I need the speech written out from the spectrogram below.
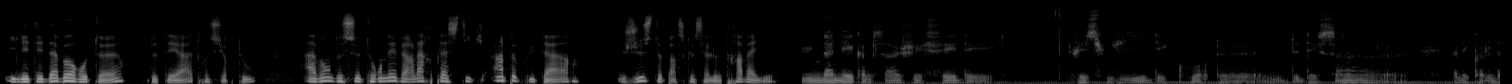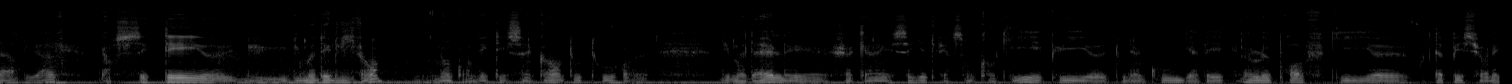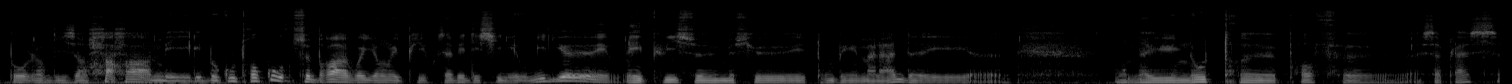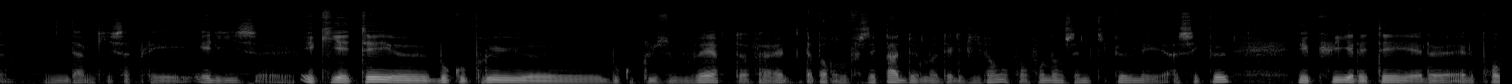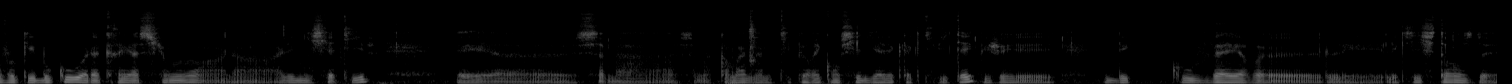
Il était d'abord auteur, de théâtre surtout, avant de se tourner vers l'art plastique un peu plus tard, juste parce que ça le travaillait. Une année comme ça, j'ai fait des. J'ai suivi des cours de, dessin euh, à l'école d'art du Havre. Alors c'était euh, du, modèle vivant, donc on était 50 autour. Euh, du modèle et chacun essayait de faire son croquis. Et puis euh, tout d'un coup il y avait le prof qui euh, vous tapait sur l'épaule en disant ah ah mais il est beaucoup trop court ce bras voyons et puis vous avez dessiné au milieu et, puis ce monsieur est tombé malade et euh, on a eu une autre prof à sa place une dame qui s'appelait Élise euh, et qui était euh, beaucoup plus euh, beaucoup plus ouverte. Enfin, d'abord, on ne faisait pas de modèle vivant, enfin, on en faisait un petit peu, mais assez peu. Et puis, elle était, elle, provoquait beaucoup à la création, à l'initiative. Et ça m'a ça m'a quand même un petit peu réconcilié avec l'activité. Puis j'ai découvert l'existence de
